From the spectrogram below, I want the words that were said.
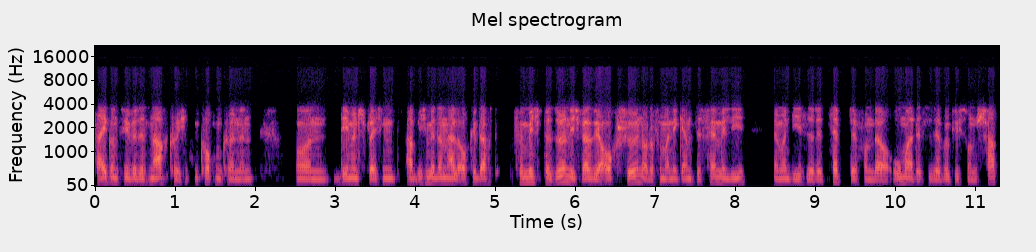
zeig uns, wie wir das nachkochen können. Und dementsprechend habe ich mir dann halt auch gedacht, für mich persönlich wäre es ja auch schön oder für meine ganze Family, wenn man diese Rezepte von der Oma, das ist ja wirklich so ein Schatz,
